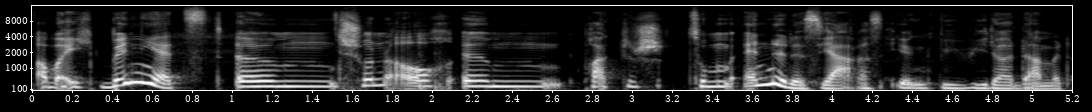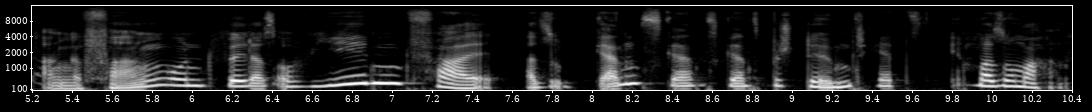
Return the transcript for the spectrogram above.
Aber ich bin jetzt ähm, schon auch ähm, praktisch zum Ende des Jahres irgendwie wieder damit angefangen und will das auf jeden Fall, also ganz, ganz, ganz bestimmt jetzt immer so machen.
